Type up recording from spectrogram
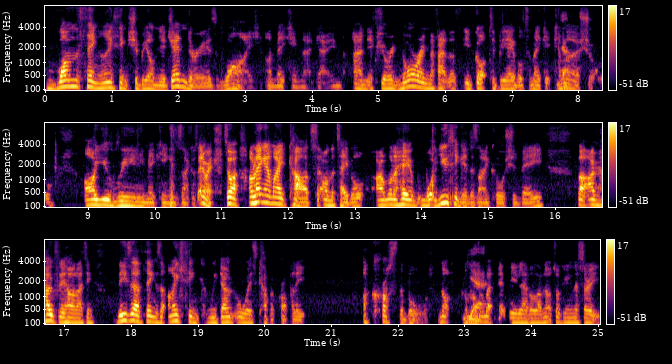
one thing I think should be on the agenda is why I'm making that game. And if you're ignoring the fact that you've got to be able to make it Yeah. commercial, are you really making a design course? Anyway, so I'm laying out my cards on the table. I want to hear what you think a design course should be, but I'm hopefully highlighting these are things that I think we don't always cover properly across the board. Not, I'm Yeah. not talking about every level. I'm not talking necessarily.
